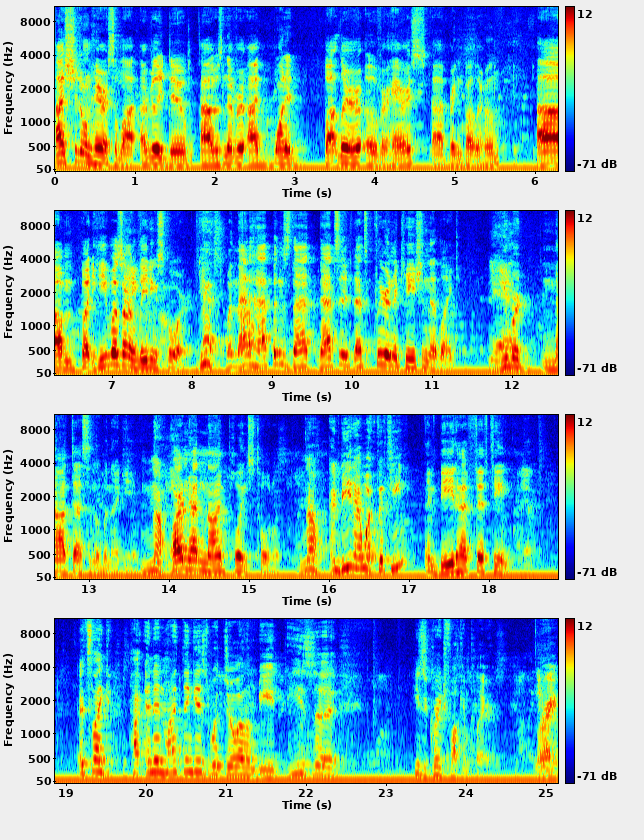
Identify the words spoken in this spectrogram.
I shit on Harris a lot. I really do. I was never I wanted Butler over Harris. Uh, bring Butler home. Um, but he was our leading scorer. yes. When that happens, that that's a that's a clear indication that like you Yeah. were not destined to win that game. No. Harden had nine points total. No. Embiid at what? 15? Embiid had 15. Yep. It's like, and then my thing is with Joel Embiid, he's a he's a great fucking player, right?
